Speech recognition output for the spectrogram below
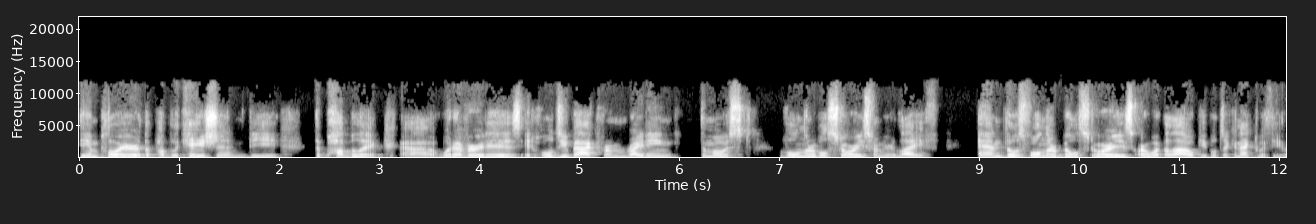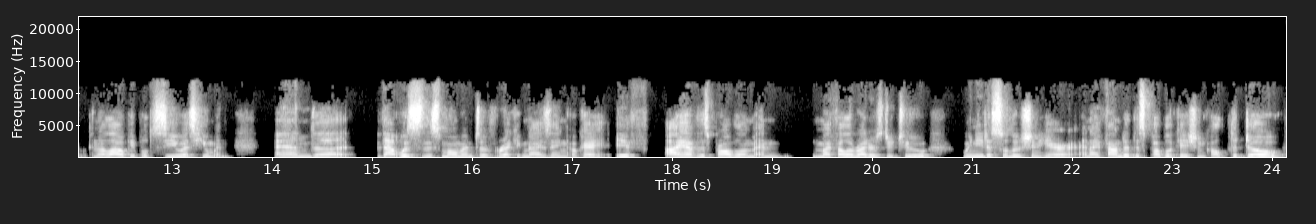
the employer, the publication, the the public, uh, whatever it is, it holds you back from writing the most vulnerable stories from your life. And those vulnerable stories are what allow people to connect with you and allow people to see you as human. And uh, that was this moment of recognizing, okay, if I have this problem and my fellow writers do too, we need a solution here. And I founded this publication called The Doe.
